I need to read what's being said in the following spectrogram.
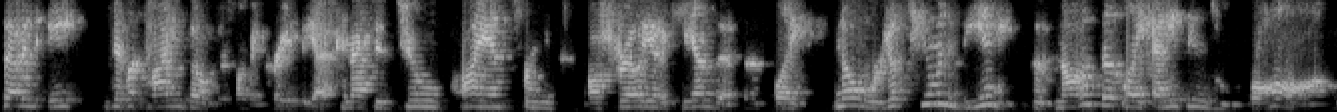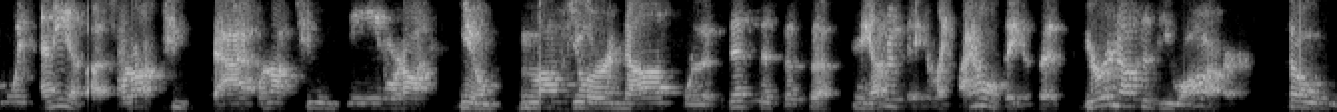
seven, eight different time zones or something crazy. I've connected two clients from Australia to Kansas. And it's like no, we're just human beings. It's not that like anything's wrong with any of us. We're not too fat. We're not too lean. We're not, you know, muscular enough or this, this, this, this, this, and the other thing. Like my whole thing is that you're enough as you are. So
